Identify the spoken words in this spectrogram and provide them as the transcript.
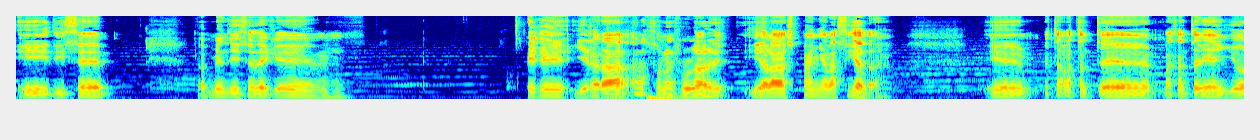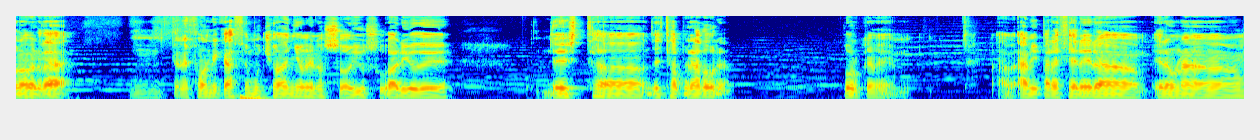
Y dice, también dice de que, que llegará a las zonas rurales y a la España vaciada. está bastante, bastante bien. Yo la verdad, mm, Telefónica hace muchos años que no soy usuario de, de, esta, de esta operadora porque a, mi parecer era, era una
